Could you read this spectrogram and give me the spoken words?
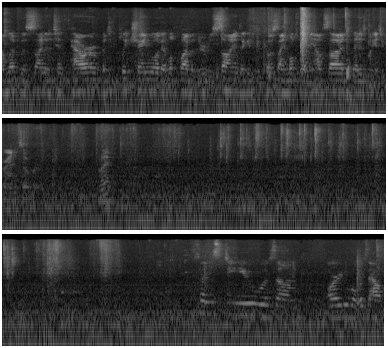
I'm left with sine to the 10th power, but to complete chain rule, I gotta multiply by the derivative of sines. I get to the cosine multiply on the outside. That is my integrand, it's over. Right? Since du was um already what was out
